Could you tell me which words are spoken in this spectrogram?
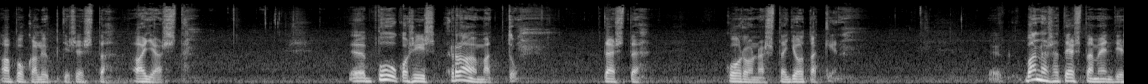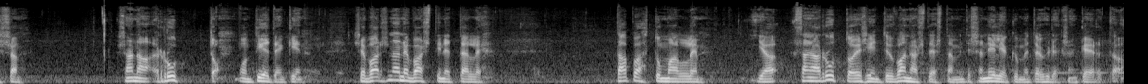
apokalyptisesta ajasta. Puhuuko siis raamattu tästä koronasta jotakin? Vanhassa testamentissa sana rutto on tietenkin se varsinainen vastine tälle tapahtumalle. Ja sana rutto esiintyy vanhassa testamentissa 49 kertaa.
